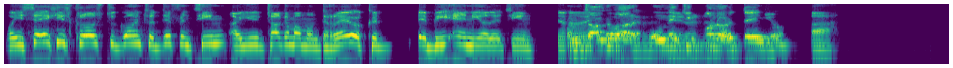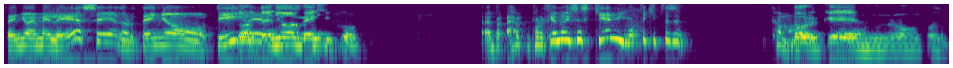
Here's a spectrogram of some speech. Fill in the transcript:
When you say he's close to going to a different team, are you talking about Monterrey or could it be any other team? No, I'm talking about Monterrey, un equipo no. norteño. Ah. Norteño MLS, norteño Tigres. Norteño de México. Ah, ah, ¿Por qué no dices quién y ya te quitas el... Come on. Porque no puedo.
